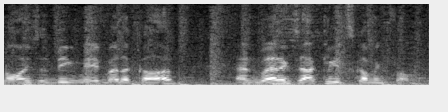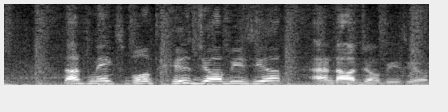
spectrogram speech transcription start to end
noise is being made by the car and where exactly it's coming from. That makes both his job easier and our job easier.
